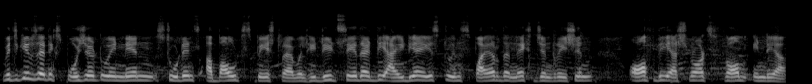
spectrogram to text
which gives an exposure to Indian students about space travel. He did say that the idea is to inspire the next generation of the astronauts from India.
